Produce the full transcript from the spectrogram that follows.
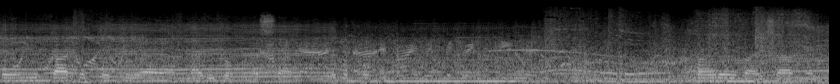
तो किया मैं भी को अरे भाई साहब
